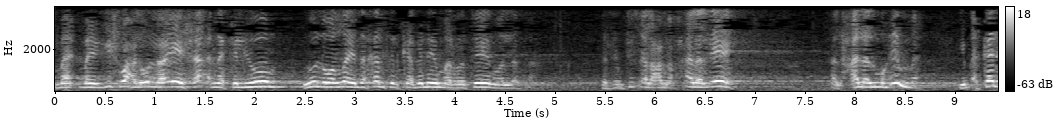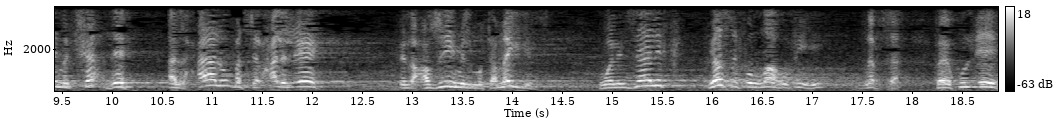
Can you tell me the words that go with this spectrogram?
ما, ما يجيش واحد يقول له إيه شأنك اليوم؟ يقول له والله دخلت الكابينيه مرتين ولا. لازم تسأل عن الحالة الإيه؟ الحالة المهمة. يبقى كلمة شأن الحال بس الحال الإيه؟ العظيم المتميز. ولذلك يصف الله فيه نفسه. فيقول إيه؟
